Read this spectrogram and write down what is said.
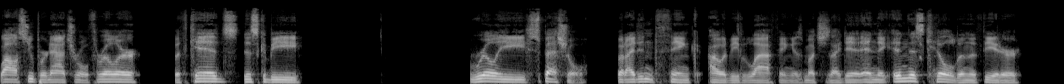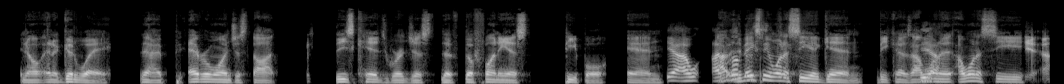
wow, supernatural thriller with kids. This could be really special. But I didn't think I would be laughing as much as I did, and the, and this killed in the theater, you know, in a good way. That everyone just thought these kids were just the the funniest people, and Yeah. I, I I- it makes me want to see again because I Yeah. want to I want to see Yeah.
